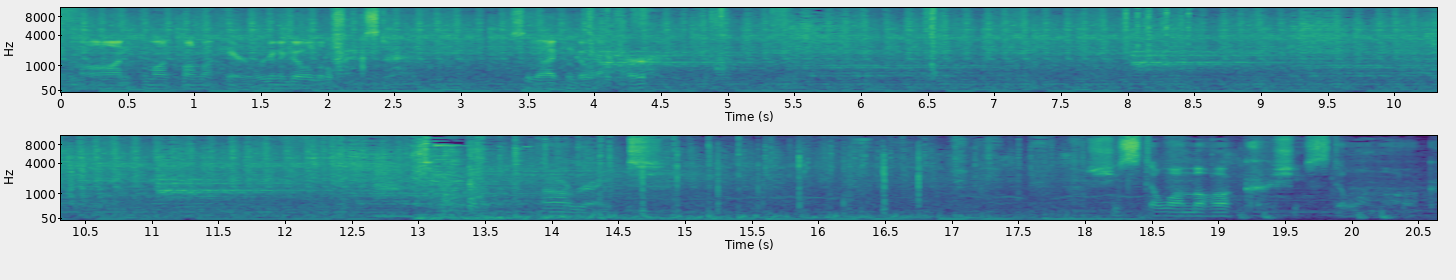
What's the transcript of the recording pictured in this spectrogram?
Come on, come on, come on, come on. Here, we're gonna go a little faster. So that I can go help her. The hook. She's still on the hook.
